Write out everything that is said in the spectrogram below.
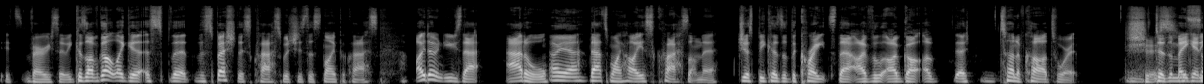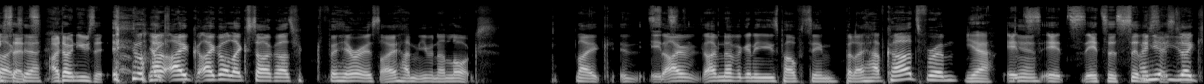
it's very silly because I've got like a, a the, the specialist class, which is the sniper class. I don't use that at all. Oh yeah. That's my highest class on there. just because of the crates there. I've I've got a, a ton of cards for it. Shit. Doesn't make It any sucks, sense. yeah. I don't use it. Like, Yeah, I I got like star cards for, for heroes I hadn't even unlocked. Like it's, It's- I I'm never going to use Palpatine, but I have cards for him. yeah, it's it's it's a silly. and you, you like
